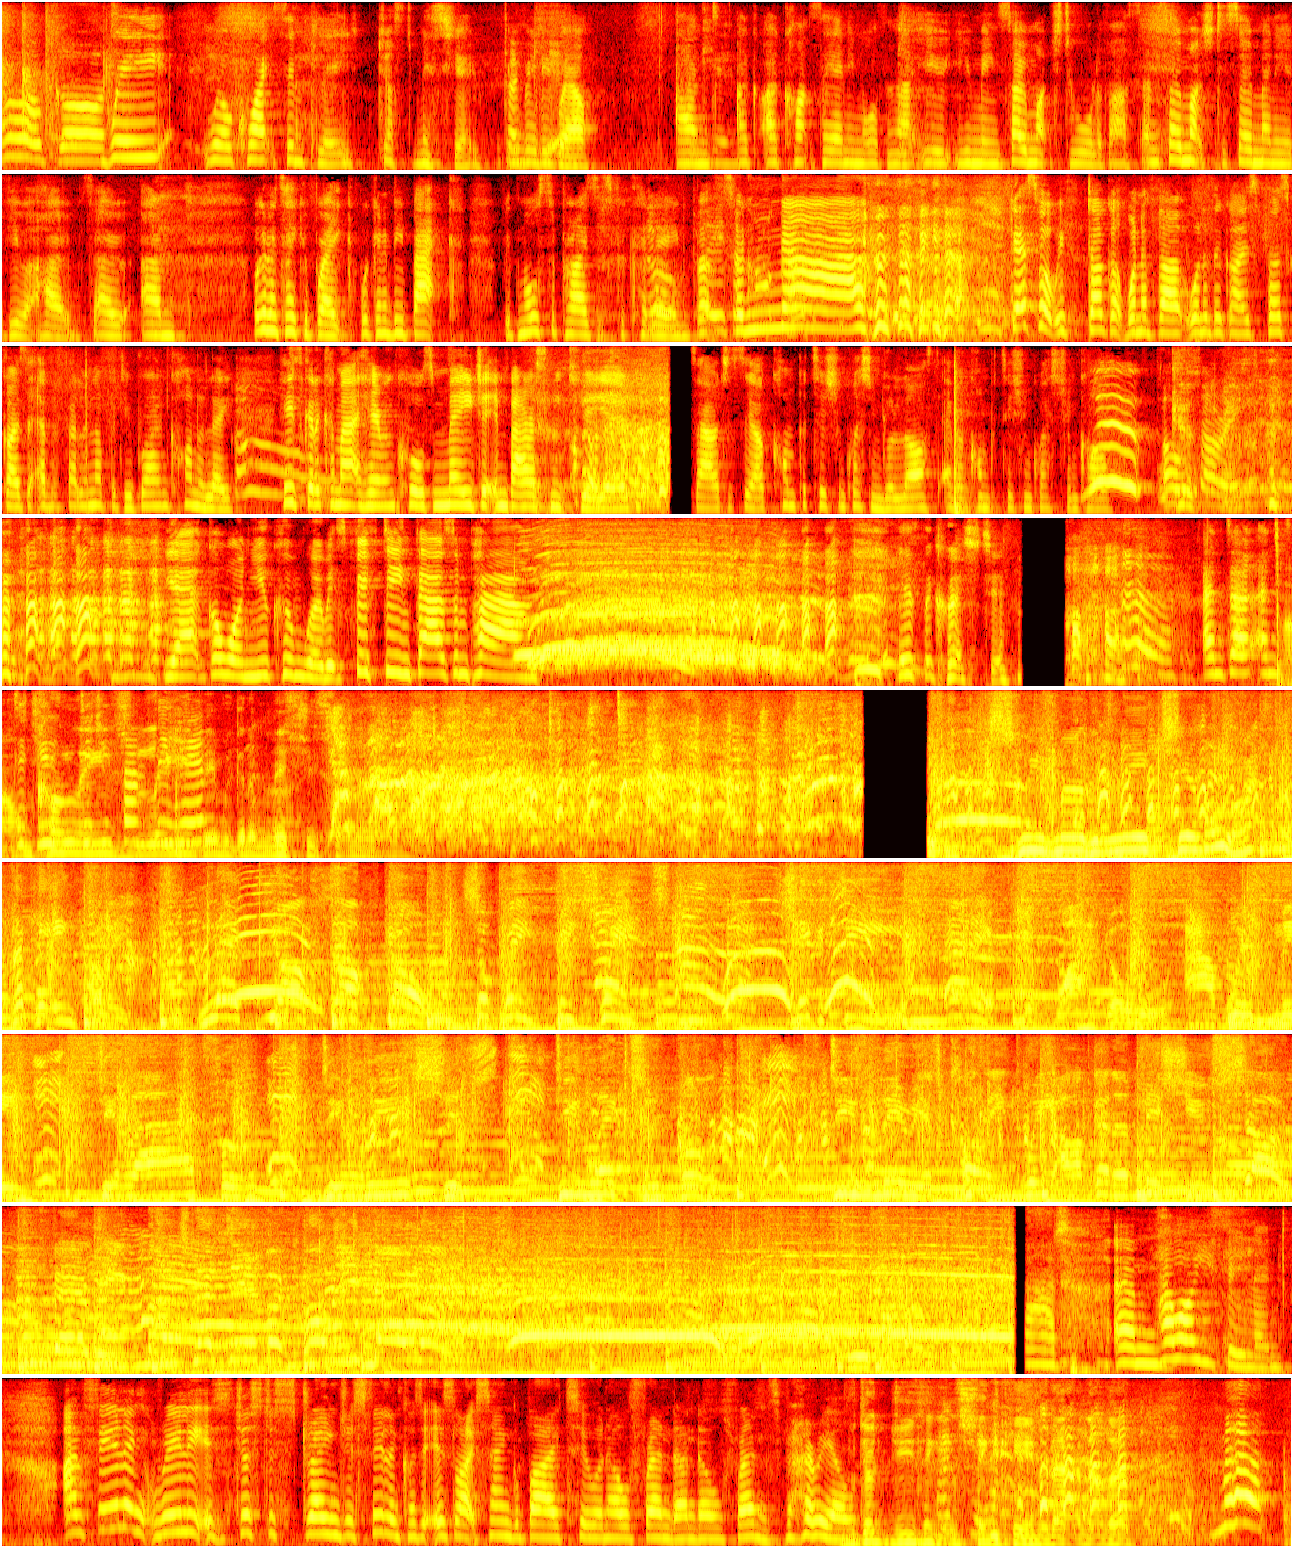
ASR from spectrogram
Oh, God. We will quite simply just miss you. Thank we really you. will. And I, I can't say any more than that. You, you mean so much to all of us and so much to so many of you at home. So um, we're going to take a break. We're going to be back with more surprises for Coleen. but please, for I can't now, guess what? We've dug up one of our, one of the guys, first guys that ever fell in love with you, Brian Connolly. He's going to come out here and cause major embarrassment to you. Now to see our competition question, your last ever competition question, Cole. Oh, sorry. Yeah, go on, you can woo. It's £15,000. Here's the question. and uh, and Oh, did you did you fancy leaving. him? We're going to miss you so Sweet Mother Nature. All right, now pack it in, Coleen. Let yourself go. So be, be sweet. Out with me, delightful, delicious, delectable, delirious, Coleen, we are going to miss you so very much. Let's hear for Coleen Nolan. Bad. Um, How are you feeling? I'm feeling really, it's just the strangest feeling because it is like saying goodbye to an old friend and old friends. Very old. Do, do you think it'll sink in that another,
